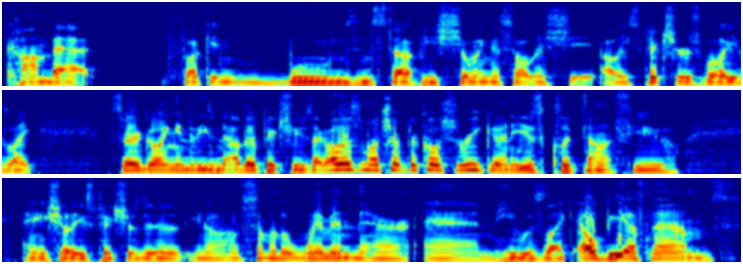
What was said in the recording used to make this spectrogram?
combat fucking wounds and stuff. He's showing us all this shit, all these pictures. Well, he's like started going into these other pictures. He's like, "Oh, this is my trip to Costa Rica," and he just clicked on a few and he showed these pictures of you know of some of the women there, and he was like LBFMs,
